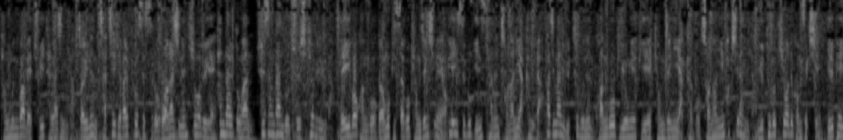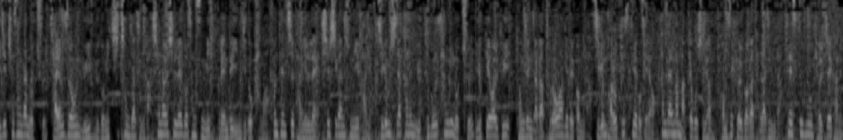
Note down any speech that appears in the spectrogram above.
방문과 매출이 달라집니다. 저희는 자체 개발 프로세스로 원하시는 키워드에 한 달 동안 최상단 노출시켜드립니다. 네이버 광고 너무 비싸고 경쟁 심해요. 페이스북, 인스타는 전환이 약합니다. 하지만 유튜브는 광고 비용에 비해 경쟁이 약하고 전환이 확실합니다. 유튜브 키워드 검색 시 1페이지 최상단 노출, 자연스러운 유입 유도 및 시청자 증가, 채널 신뢰도 상승 및 브랜드 인지도 강화, 콘텐츠 당일 내 실시간 순위 반영. 지금 시작하는 유튜브 상위 노출 6개월 뒤 경쟁자가 부러워하게 될 겁니다. 지금 바로 테스트해보세요. 한 달만 맡겨보시면 검색 결과가 달라집니다. 테스트 후 결제 가능.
